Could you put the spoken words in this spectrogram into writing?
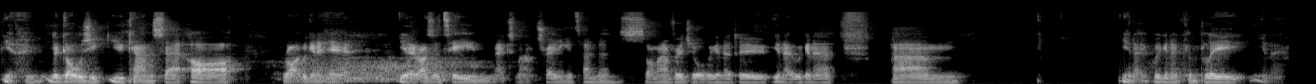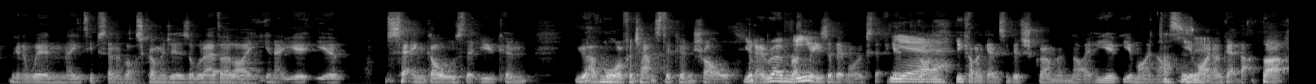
you know, the goals you, you can set are right. We're going to hit, you know, as a team, X amount of training attendance on average, or we're going to do, you know, we're going to, um, you know, we're going to complete, you know, we're going to win eighty percent of our scrummages or whatever. Like, you know, you you're setting goals that you can. You have more of a chance to control. You know, rugby is a bit more. Again, you, Yeah. got, you come against a good scrum, and like you, you might not, That's you it. might not get that. But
